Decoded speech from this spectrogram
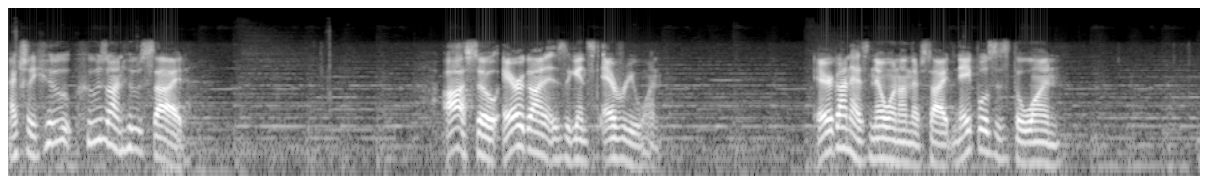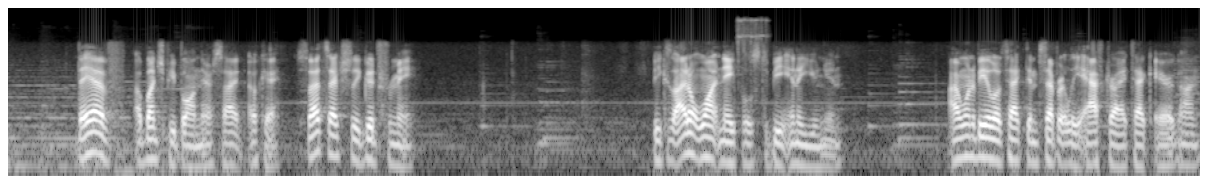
Actually, who who's on whose side? Ah, so Aragon is against everyone. Aragon has no one on their side. Naples is the one they have a bunch of people on their side. Okay, so that's actually good for me. Because I don't want Naples to be in a union. I want to be able to attack them separately after I attack Aragon.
